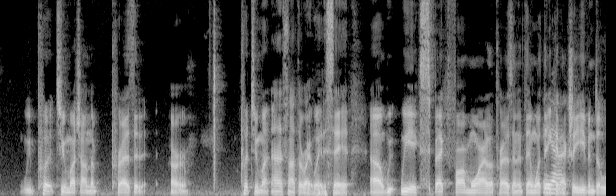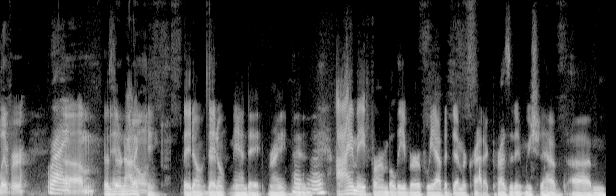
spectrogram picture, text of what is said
we put too much on the president or put too much. That's not the right way to say it. Uh, we we expect far more out of the president than what they Yeah. can actually even deliver. right. Um, Because they're not a king. They don't they don't mandate, right? And Mhm. I'm a firm believer if we have a Democratic president, we should have um,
